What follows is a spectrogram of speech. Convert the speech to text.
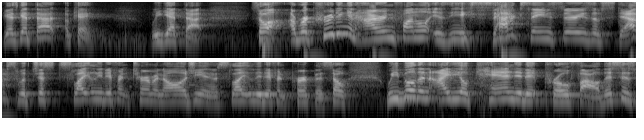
You guys get that? Okay, we get that. So a recruiting and hiring funnel is the exact same series of steps with just slightly different terminology and a slightly different purpose. So we build an ideal candidate profile. This is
